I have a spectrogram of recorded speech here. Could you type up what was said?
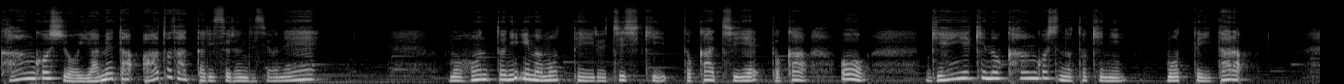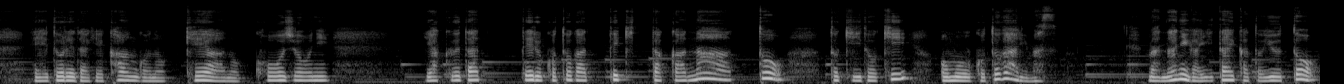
看護師を辞めた後だったりするんですよね。もう本当に今持っている知識とか知恵とかを現役の看護師の時に持っていたら、えー、どれだけ看護のケアの向上に役立ってることができたかなと時々思うことがあります。まあ、何が言いたいかというと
